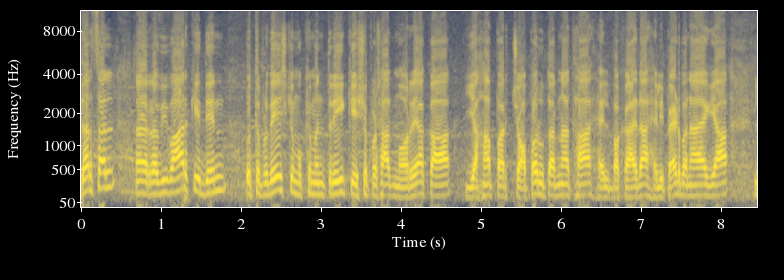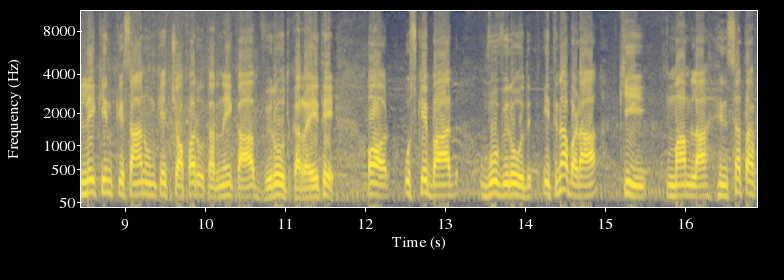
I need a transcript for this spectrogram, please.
दरअसल रविवार के दिन उत्तर प्रदेश के मुख्यमंत्री केशव प्रसाद मौर्य का यहाँ पर चौपर उतरना था। हेल, बाकायदा हेलीपैड बनाया गया, लेकिन किसान उनके चौपर उतरने का विरोध कर रहे थे। और उसके बाद वो विरोध इतना बड़ा कि मामला हिंसा तक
